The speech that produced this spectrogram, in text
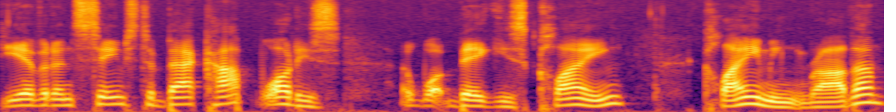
The evidence seems to back up what is uh, what Begg is claiming, claiming rather,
